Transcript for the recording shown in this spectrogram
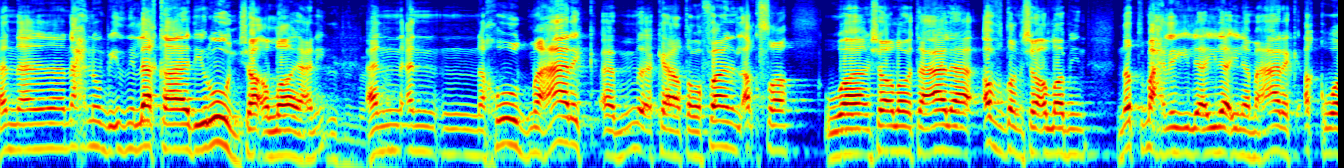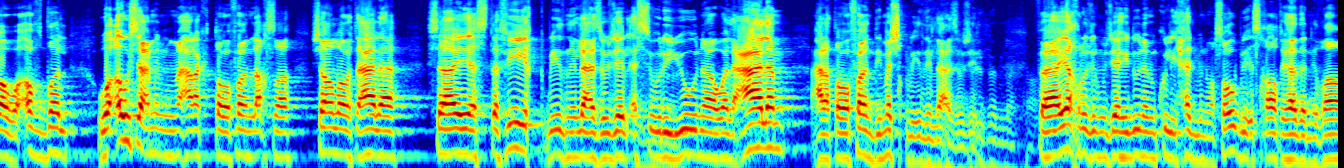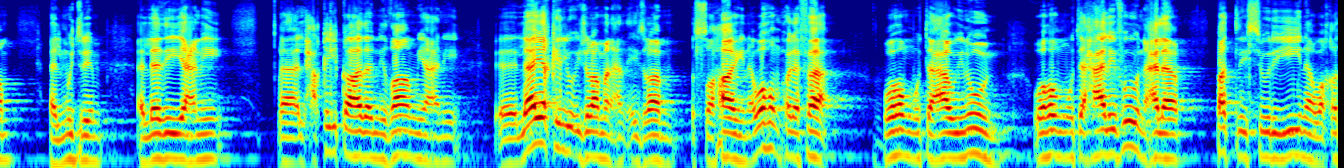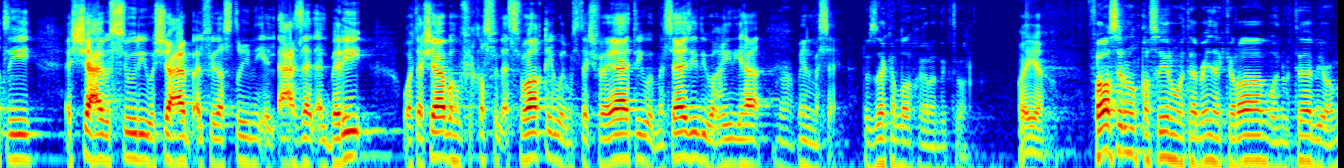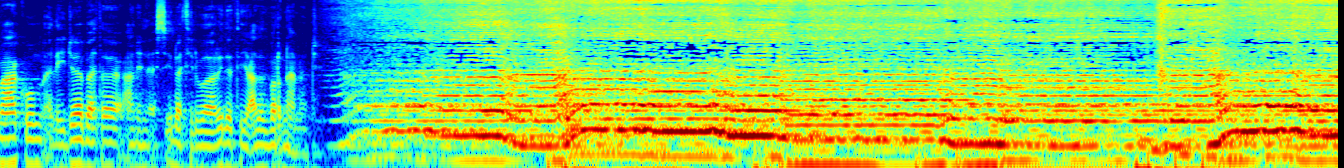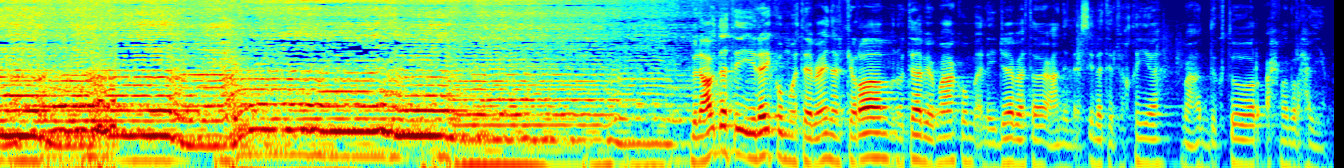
أننا نحن بإذن الله قادرون إن شاء الله يعني أن أن نخوض معارك كطوفان الأقصى وإن شاء الله تعالى أفضل إن شاء الله من نطمح إلى إلى إلى معارك أقوى وأفضل وأوسع من معركة طوفان الأقصى. إن شاء الله تعالى سيستفيق بإذن الله عز وجل السوريون والعالم على طوفان دمشق بإذن الله عز وجل. فيخرج المجاهدون من كل حدب وصوب لإسقاط هذا النظام المجرم الذي يعني آه، الحقيقة هذا النظام يعني آه، لا يقل إجراما عن إجرام الصهاينة. وهم حلفاء وهم متعاونون. وهم متحالفون على قتل السوريين وقتل الشعب السوري والشعب الفلسطيني الأعزل البريء وتشابهوا في قصف الأسواق والمستشفيات والمساجد وغيرها نعم. من المسائل جزاك الله خيرا دكتور. وإياكم فاصل قصير متابعينا الكرام ونتابع معكم الإجابة عن الأسئلة الواردة على البرنامج. بالعودة إليكم متابعينا الكرام نتابع معكم الإجابة عن الأسئلة الفقهية مع الدكتور أحمد رحيم.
